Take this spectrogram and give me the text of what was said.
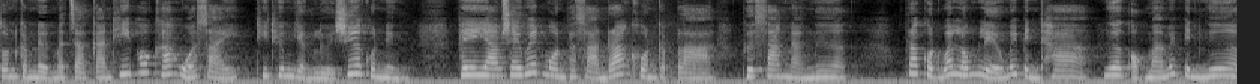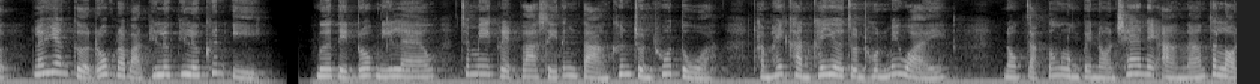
ต้นกำเนิดมาจากการที่พ่อค้าหัวใสที่ทึมอย่างเหลือเชื่อคนหนึ่ง พยายามใช้เวทมนต์ผสานร่างคนกับปลา เพื่อสร้างนางเงือก ปรากฏว่าล้มเหลวไม่เป็นท่า เงือกออกมาไม่เป็นเงือก แล้วยังเกิดโรคระบาดพิลึกพิลึกขึ้นอีก เมื่อติดโรคนี้แล้ว จะมีเกล็ดปลาสีต่างๆ ขึ้นจนทั่วตัวทำให้คันขยเยอจนทนไม่ไหว นอกจากต้องลงไปนอนแช่ในอ่างน้ำตลอด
